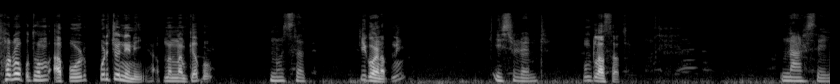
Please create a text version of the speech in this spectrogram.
সর্বপ্রথম আপুর পরিচয় নিয়ে নিই। আপনার নাম কি আপু? নুসরাত। কি করেন আপনি? স্টুডেন্ট। কোন ক্লাস আছে? নার্সিং।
